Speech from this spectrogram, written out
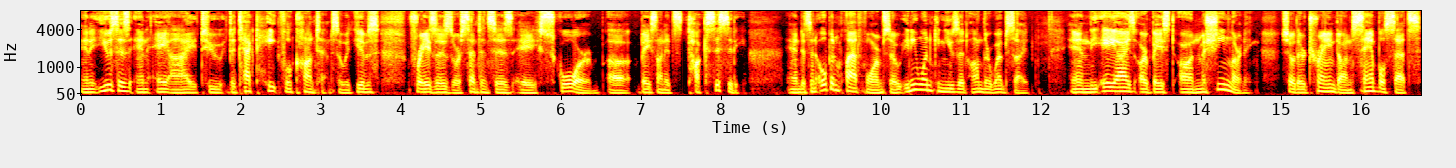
and it uses an AI to detect hateful content. So it gives phrases or sentences a score uh, based on its toxicity. And it's an open platform, so anyone can use it on their website. And the AIs are based on machine learning. So they're trained on sample sets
